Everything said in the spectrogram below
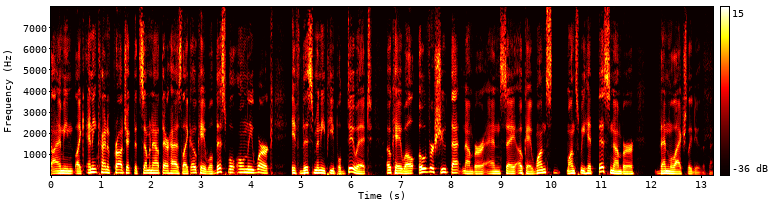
I mean, like any kind of project that someone out there has, like, okay, well, this will only work if this many people do it. Okay, well, overshoot that number and say, okay, once once we hit this number, then we'll actually do the thing.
